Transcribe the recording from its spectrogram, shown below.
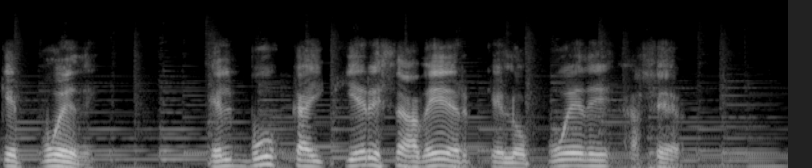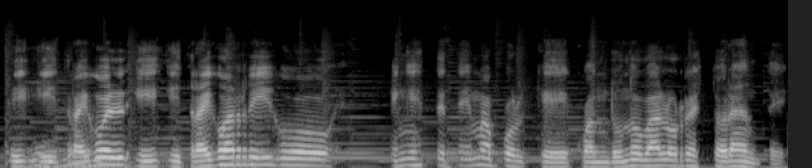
que puede. Él busca y quiere saber que lo puede hacer. Y, traigo, el, y, traigo a Rigo en este tema porque cuando uno va a los restaurantes,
